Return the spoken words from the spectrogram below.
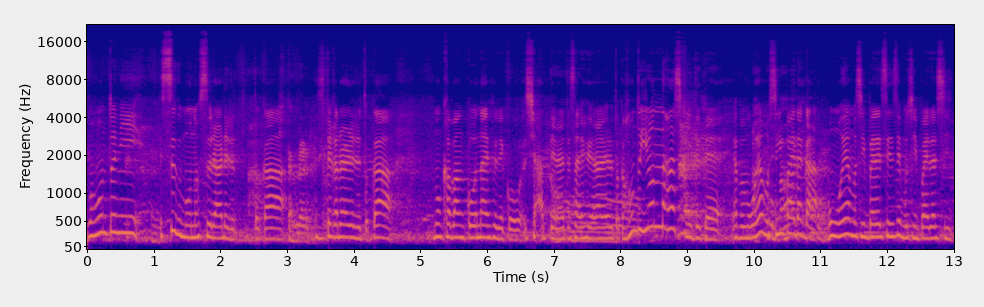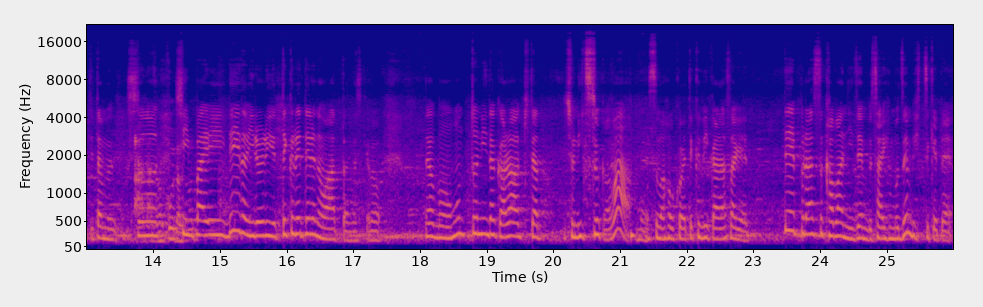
もう本当にすぐ物すられるとか。ひったられる。とか。もうカバンこうナイフでこうシャーってやられて財布やられるとか。本当いろんな話聞いてて。やっぱもう親も心配だから。もう親も心配だし先生も心配だしって多分その心配でいろいろ言ってくれてるのはあったんですけど。だからもう本当にだから来た初日とかはもうスマホこうやって首から下げてプラスカバンに全部財布も全部ひっつけて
